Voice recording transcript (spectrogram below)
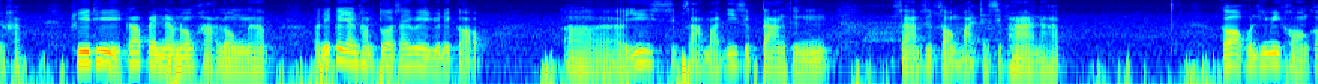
นะครับ พี่ที่ก็เป็นแนวโน้มขาลงนะครับ ตอนนี้ก็ยังทำตัวไซเวย์อยู่ในกรอบเอ่อ23 บาท 20 ตังค์ถึง 32 บาท 75 นะครับ ก็คนที่มีของก็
